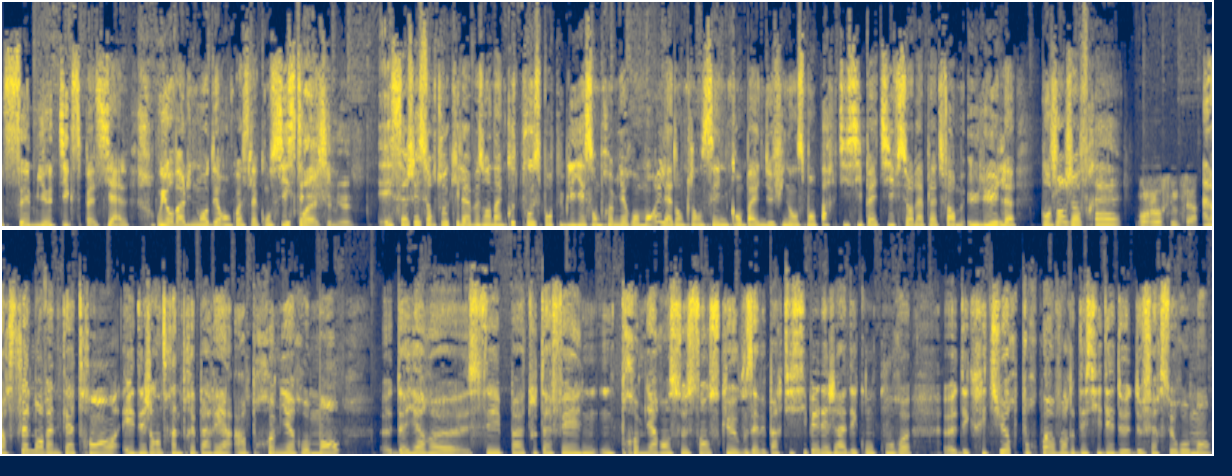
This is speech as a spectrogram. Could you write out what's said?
Sémiotique spatiale. Oui, on va lui demander en quoi cela consiste. Ouais, c'est mieux. Et sachez surtout qu'il a besoin d'un coup de pouce pour publier son premier roman. Il a donc lancé une campagne de financement participatif sur la plateforme Ulule. Bonjour Geoffrey. Bonjour Cynthia. Alors seulement 24 ans et déjà en train de préparer un premier roman. Euh, D'ailleurs, euh, c'est pas tout à fait une, première en ce sens que vous avez participé déjà à des concours euh, d'écriture. Pourquoi avoir décidé de, de faire ce roman?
